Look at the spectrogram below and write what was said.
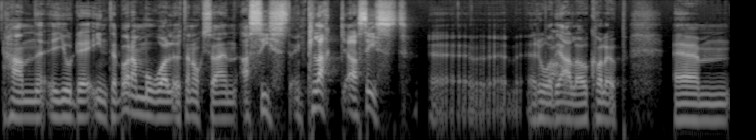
han gjorde inte bara mål, utan också en assist, en klackassist. Uh, råder Wow. alla att kolla upp. Um,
